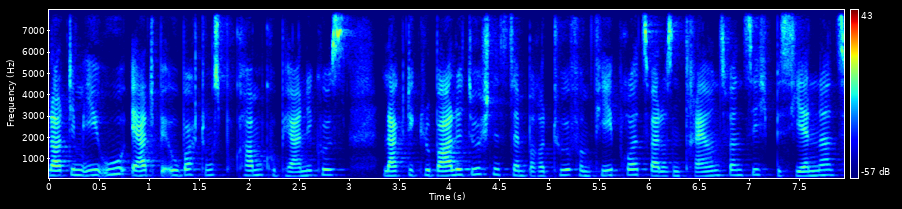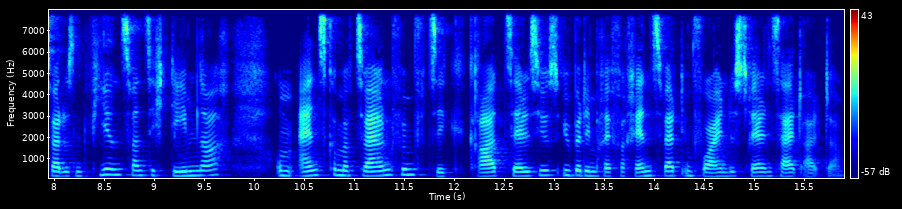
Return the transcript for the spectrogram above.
Laut dem EU-Erdbeobachtungsprogramm Copernicus lag die globale Durchschnittstemperatur vom Februar 2023 bis Jänner 2024 demnach um 1,52 Grad Celsius über dem Referenzwert im vorindustriellen Zeitalter.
